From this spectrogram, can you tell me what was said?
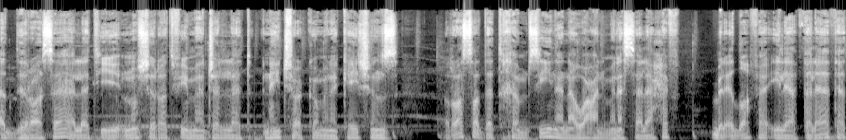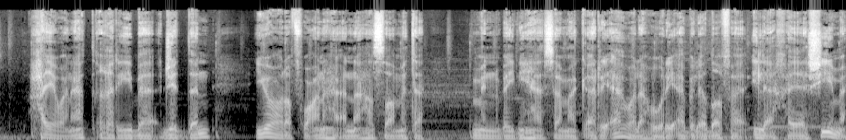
الدراسة التي نشرت في مجلة Nature Communications رصدت خمسين نوعا من السلاحف بالإضافة إلى ثلاثة حيوانات غريبة جدا يعرف عنها أنها صامتة. من بينها سمك الرئة وله رئة بالإضافة إلى خياشيمه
